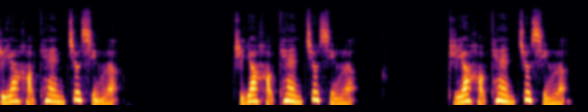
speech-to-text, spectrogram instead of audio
只要好看就行了。只要好看就行了。只要好看就行了。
